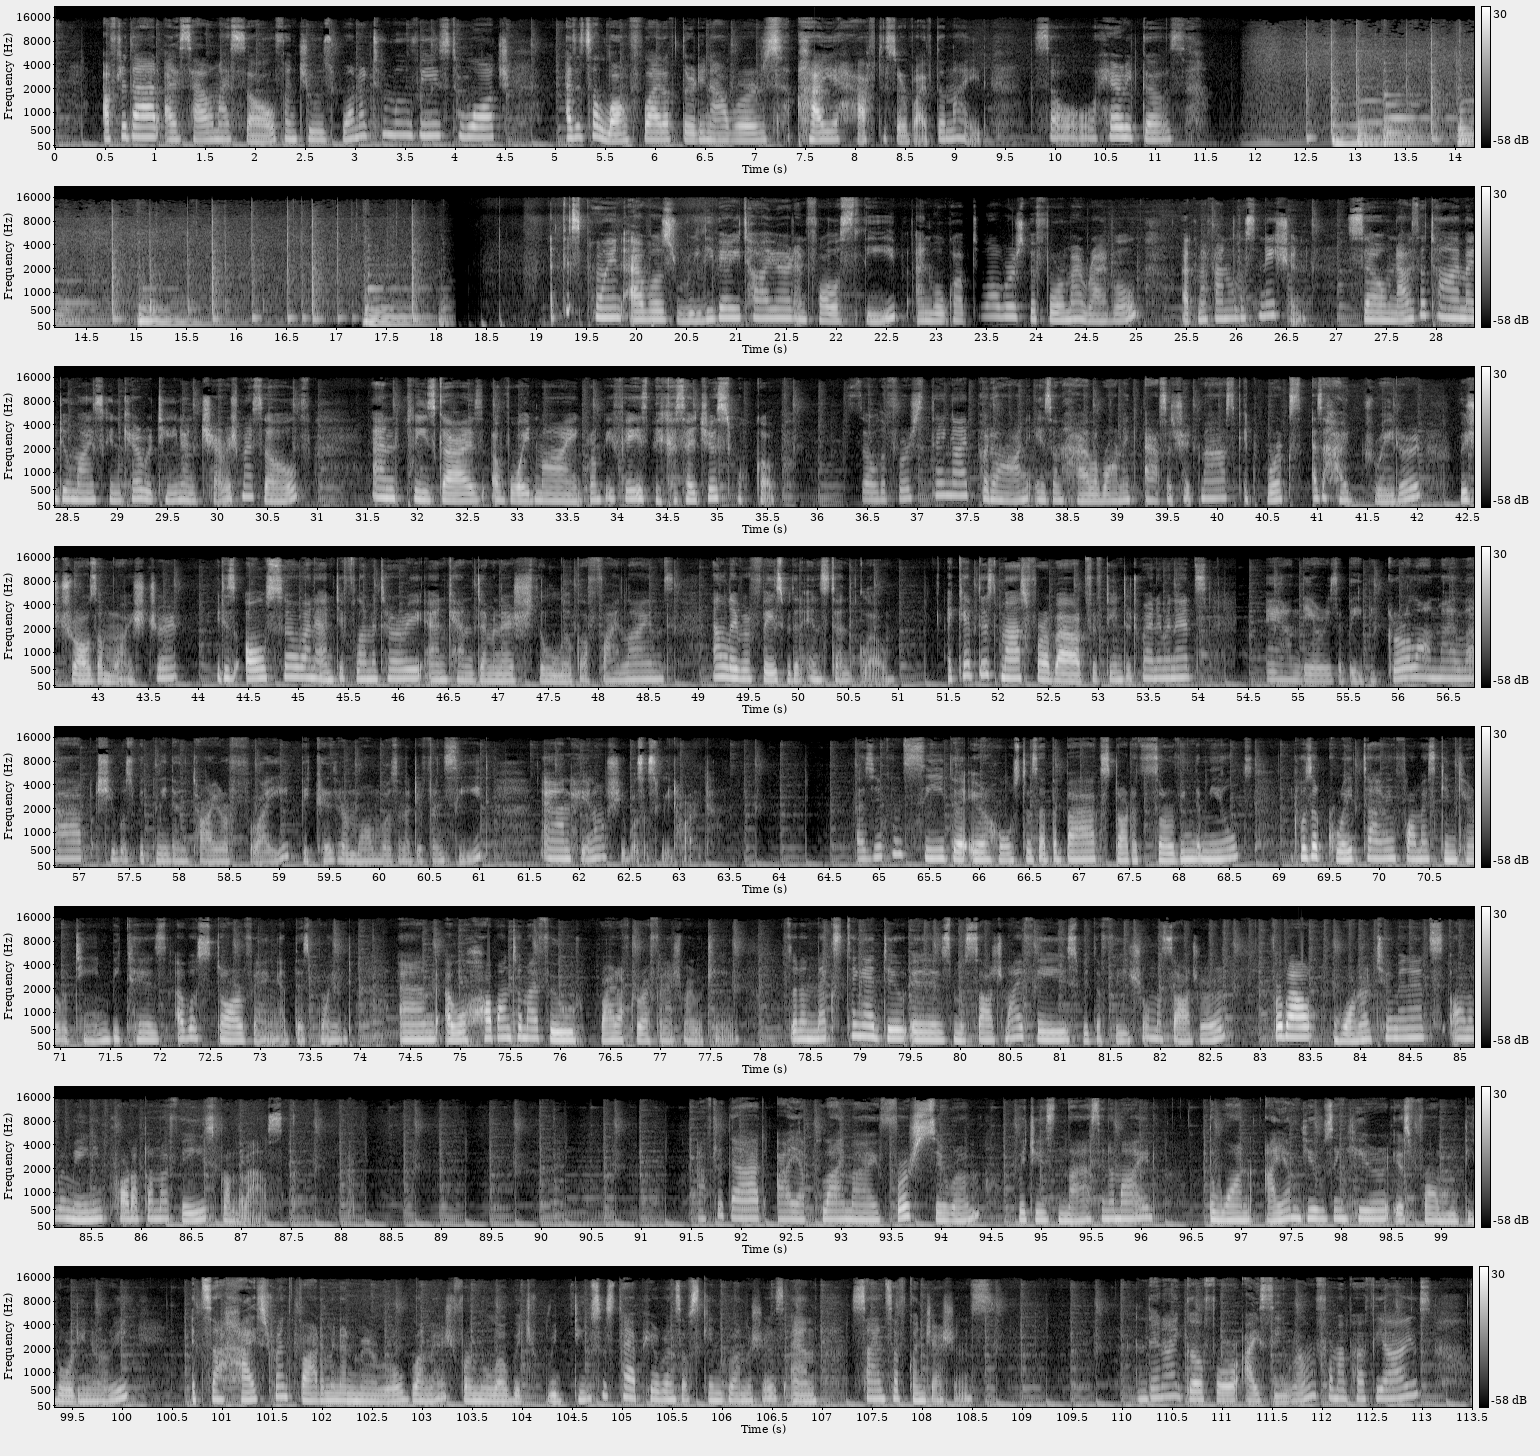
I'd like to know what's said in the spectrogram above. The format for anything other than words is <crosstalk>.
After that, I settle myself and choose one or two movies to watch. As it's a long flight of 13 hours, <laughs> I have to survive the night. So here it goes. Point, I was really very tired and fall asleep and woke up two hours before my arrival at my final destination. So now is the time I do my skincare routine and cherish myself. And please, guys, avoid my grumpy face <laughs> because I just woke up. So the first thing I put on is an hyaluronic acid sheet mask. It works as a hydrator which draws a moisture. It is also an anti-inflammatory and can diminish the look of fine lines and leave your face with an instant glow. I kept this mask for about 15 to 20 minutes and there is a baby girl on my lap. She was with me the entire flight because her mom was on a different seat and you know, she was a sweetheart. As you can see, the air hostess at the back started serving the meals. It was a great timing for my skincare routine because I was starving at this point and I will hop onto my food right after I finish my routine. So the next thing I do is massage my face with a facial massager for about one or two minutes on the remaining product on my face from the mask. After that, I apply my first serum, which is niacinamide. The one I am using here is from The Ordinary it's a high strength vitamin and mineral blemish formula which reduces the appearance of skin blemishes and signs of congestions. And then I go for eye serum for my puffy eyes.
